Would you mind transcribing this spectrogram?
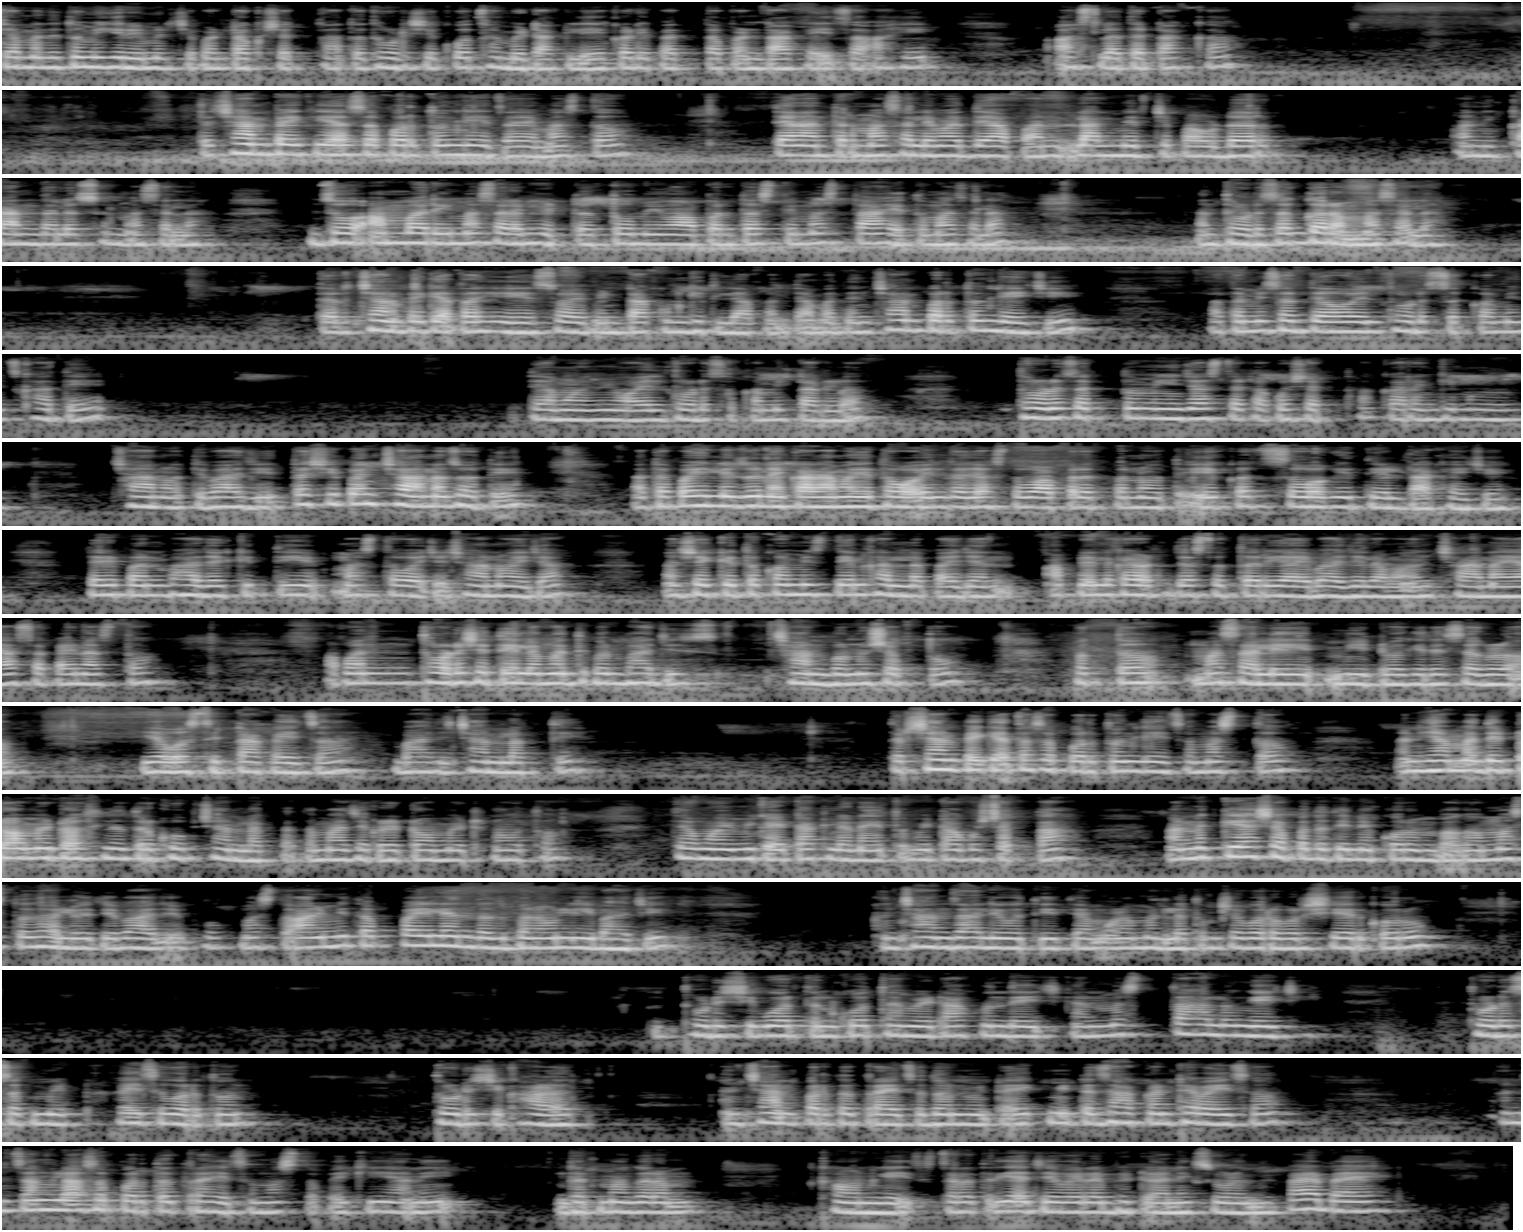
त्यामध्ये तुम्ही हिरवी मिरची पण टाकू शकता. आता थोडीशी कोथिंबीर टाकली आहे. कढीपत्ता पण टाकायचा आहे. असला तर टाका. तर छानपैकी असं परतून घ्यायचं आहे मस्त. त्यानंतर मसाल्यामध्ये आपण लाल मिरची पावडर आणि कांदा लसूण मसाला. जो अंबारी मसाला भेटतो तो मी वापरत असते. मस्त आहे तो मसाला. आणि थोडंसं गरम मसाला. तर छानपैकी आता हे सोयाबीन टाकून घेतले आपण. त्यामध्ये छान परतून घ्यायची. आता मी सध्या ऑइल थोडंसं कमीच खाते. त्यामुळे मी ऑइल थोडंसं कमी टाकलं. थोडंसं तुम्ही जास्त टाकू शकता कारण की मग छान होते भाजी. तशी पण छानच होते. आता पहिले जुन्या काळामध्ये तर ऑइलचा जास्त वापरत पण नव्हते. एकच वगैरे तेल टाकायचे. तरी पण भाज्या किती मस्त व्हायच्या छान व्हायच्या. आणि शक्यतो कमीच तेल खाल्लं पाहिजे. आपल्याला काय वाटतं जास्त तरी आहे भाजीला म्हणून छान आहे असं काही नसतं. आपण थोड्याशा तेलामध्ये पण भाजी छान बनवू शकतो. फक्त मसाले मीठ वगैरे सगळं व्यवस्थित टाकायचं. भाजी छान लागते. तर छानपैकी आता असं परतून घ्यायचं मस्त. आणि ह्यामध्ये टॉमॅटो असले तर खूप छान लागतात. माझ्याकडे टॉमॅटो नव्हतं. त्यामुळे मी काही टाकलं नाही. तुम्ही टाकू शकता. आणि नक्की अशा पद्धतीने करून बघा. मस्त झाली होती भाजी खूप मस्त. आणि मी तर पहिल्यांदाच बनवली ही भाजी. आणि छान झाली होती. त्यामुळे म्हटलं तुमच्याबरोबर शेअर करू. थोडीशी वरतून कोथिंबीर टाकून द्यायची आणि मस्त हलवून घ्यायची. थोडंसं मीठ टाकायचं वरतून. थोडीशी हळद आणि छान परतत राहायचं दोन मिनटं. एक मिनटं झाकण ठेवायचं. आणि चांगलं असं परतत राहायचं मस्तपैकी आणि गरमागरम खाऊन घ्यायचं. चला तर या जेवायला भेटू अनेक सोडून बाय बाय.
